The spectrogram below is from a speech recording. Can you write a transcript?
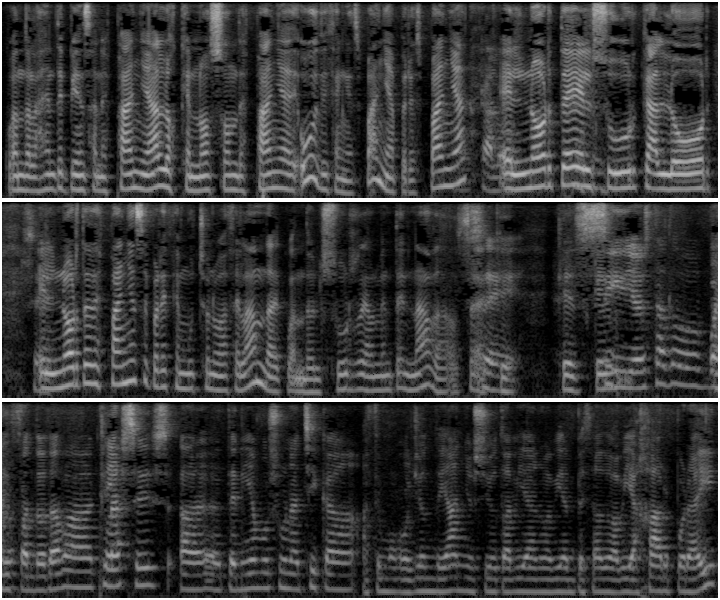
cuando la gente piensa en España, los que no son de España, uh, dicen España, pero España, Calor. el norte, el sur, calor. Sí. El norte de España se parece mucho a Nueva Zelanda, cuando el sur realmente es nada. O sea, Sí. que, que es que... Sí, yo he estado, bueno, cuando daba clases ah, teníamos una chica hace un mogollón de años, yo todavía no había empezado a viajar por ahí,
